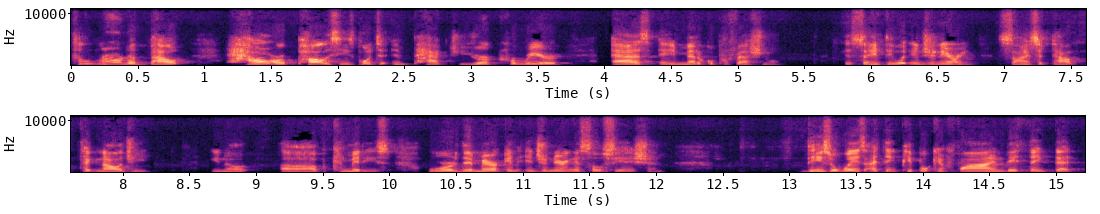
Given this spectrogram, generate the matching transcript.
to learn about how our policies going to impact your career as a medical professional. Same thing with engineering, science and technology, you know, uh, committees, or the American Engineering Association. These are ways I think people can find. They think that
